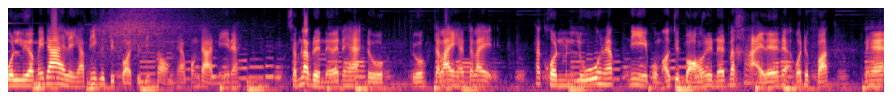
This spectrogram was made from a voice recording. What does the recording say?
บนเรือไม่ได้เลยครับ นี่คือจุดบอดจุดที่สองนะครับของด่านนี้นะสำหรับเดอะเนิร์ดนะฮะดูดูจะไล่ครับจะไล่ถ้าคนมันรู้นะครับ นี่ผมเอาจุดบอดของเดอะเนิร์ดมาขายเลยเนี่ย what the fuck นะฮะ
